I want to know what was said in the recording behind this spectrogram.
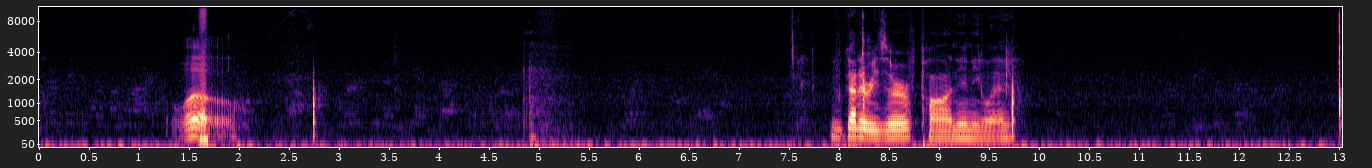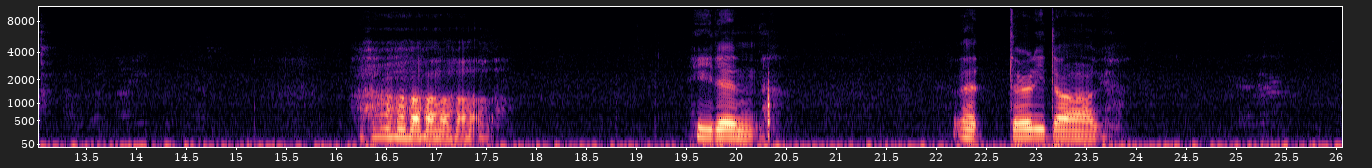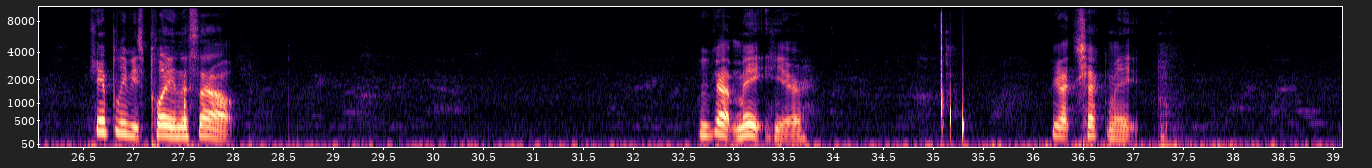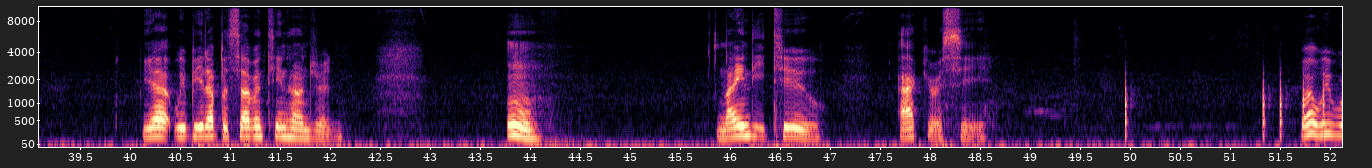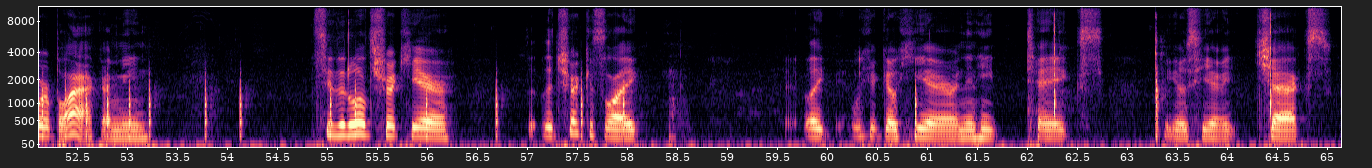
Whoa. We've got a reserve pawn anyway. Oh, he didn't. That dirty dog. Can't believe he's playing this out. We've got mate here. We got checkmate. Yeah, we beat up a 1700. Mm. 92 accuracy. Well, we were black. I mean, see the little trick here the, the trick is like, like we could go here and then he takes, he goes here, he checks,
